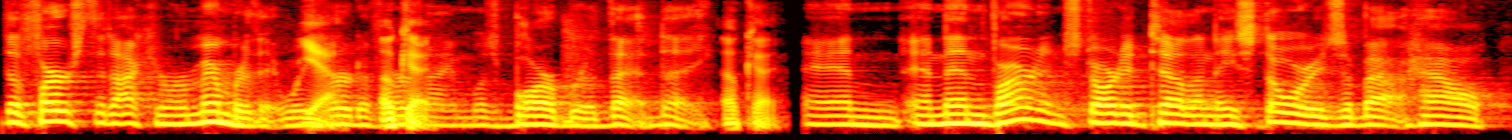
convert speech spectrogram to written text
the first that I can remember that we Yeah, heard of her name was Barbara that day. Okay. and and then Vernon started telling these stories about how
